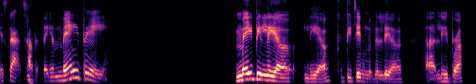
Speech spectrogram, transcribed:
It's that type of thing. And maybe, maybe Leo, Leo could be dealing with a Leo, uh, Libra.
